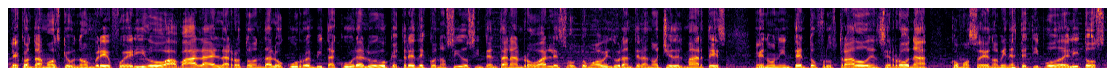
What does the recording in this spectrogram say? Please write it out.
Les contamos que un hombre fue herido a bala en la rotonda Locurro en Vitacura luego que tres desconocidos intentaran robarle su automóvil durante la noche del martes en un intento frustrado de encerrona, como se denomina este tipo de delitos.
